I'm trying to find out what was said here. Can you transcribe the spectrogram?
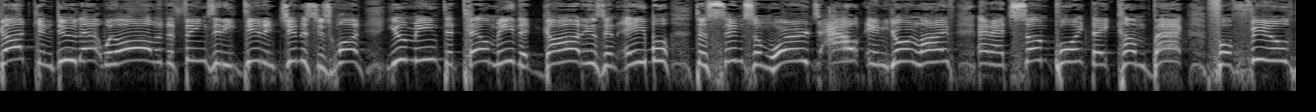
God can do that with all of the things that He did in Genesis 1, you mean to tell me that God isn't able to send some words out in your life and at some point they come back fulfilled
